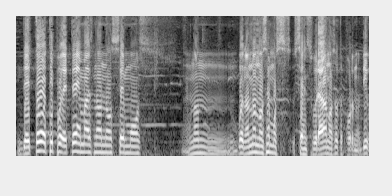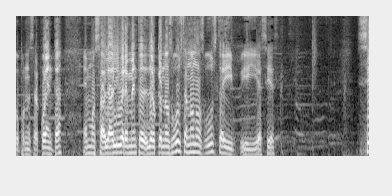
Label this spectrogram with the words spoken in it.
de todo tipo de temas no nos hemos no, bueno, no nos hemos censurado nosotros, por, digo, por nuestra cuenta. Hemos hablado libremente de lo que nos gusta, no nos gusta y así es. Sí,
